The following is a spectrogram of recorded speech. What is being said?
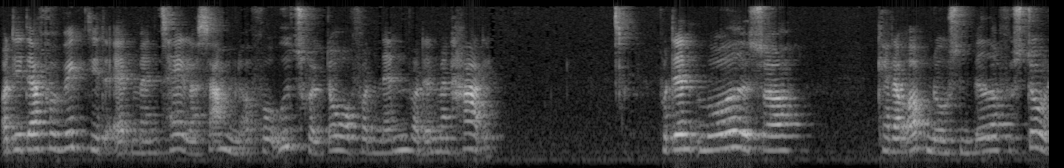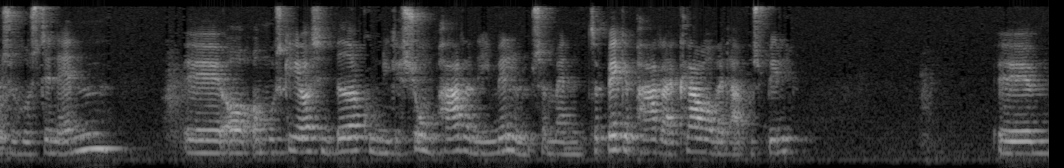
Og det er derfor vigtigt, at man taler sammen og får udtrykt over for den anden, hvordan man har det. På den måde så kan der opnås en bedre forståelse hos den anden, øh, og, og måske også en bedre kommunikation parterne imellem, så, man, så begge parter er klar over, hvad der er på spil. Øh,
